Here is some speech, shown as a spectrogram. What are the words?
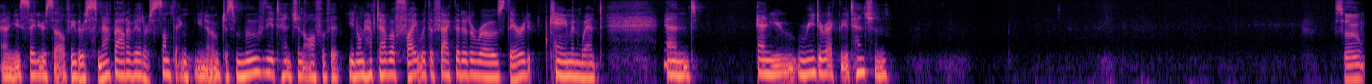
and you say to yourself, either snap out of it or something. You know, just move the attention off of it. You don't have to have a fight with the fact that it arose. There it came and went, and and you redirect the attention. So,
